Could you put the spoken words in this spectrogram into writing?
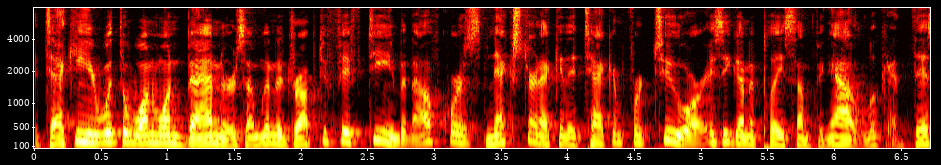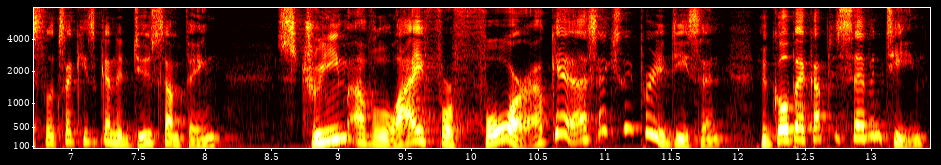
Attacking here with the 1-1 banners, I'm going to drop to 15. But now, of course, next turn I can attack him for 2. Or is he going to play something out? Look at this. Looks like he's going to do something. Stream of Life for 4. Okay, that's actually pretty decent. He'll go back up to 17.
